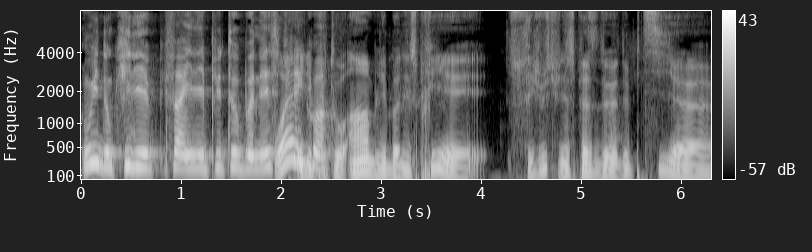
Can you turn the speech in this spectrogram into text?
Oui, donc il est, enfin, il est plutôt bon esprit, ouais, il est plutôt humble et bon esprit et c'est juste une espèce de de petit euh,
